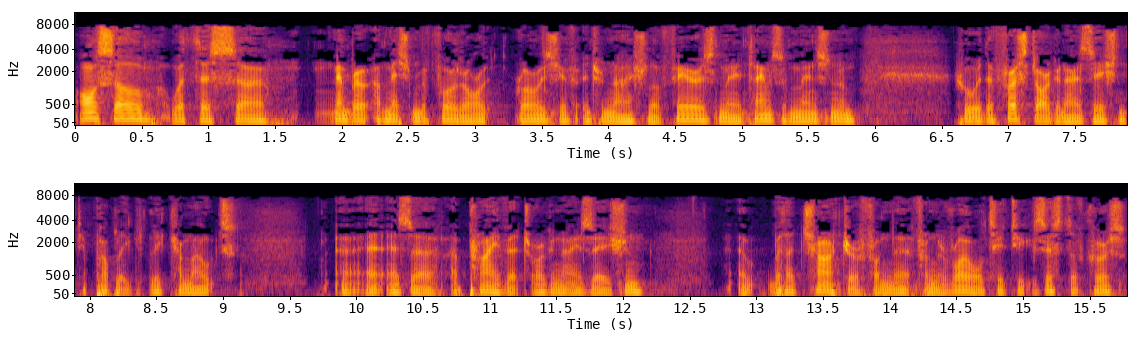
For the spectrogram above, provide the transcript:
Also, with this, uh, remember I mentioned before the Royal Institute for International Affairs, many times I've mentioned them, who were the first organization to publicly come out uh, as a, a, private organization uh, with a charter from the from the royalty to exist, of course.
